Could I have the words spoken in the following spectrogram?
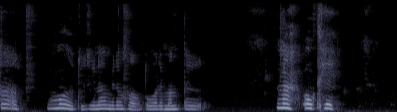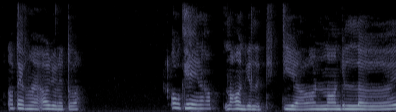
อ่ามืดจริงๆนะมีตั้งสองตัวเลยมันเตอร์นะโอเค เอาแต่งไงเอาอยู่ในตัว โอเคนะครับ นอนกันเลยทีเดียวนอนกันเลย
